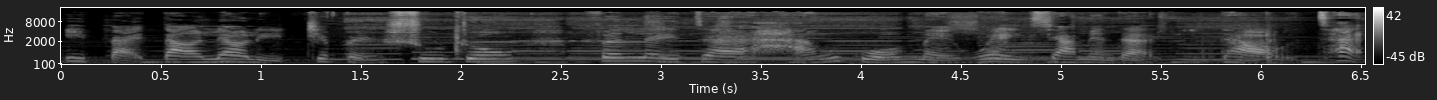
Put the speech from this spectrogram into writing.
一百道料理这本书中分类在韩国美味下面的一道菜，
